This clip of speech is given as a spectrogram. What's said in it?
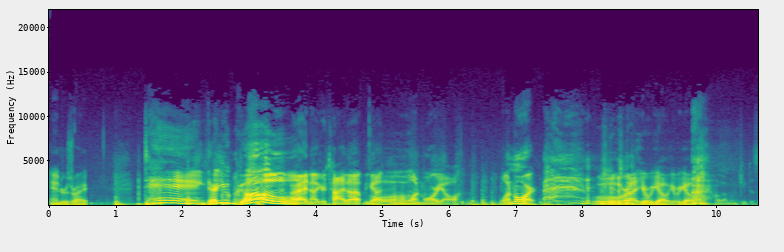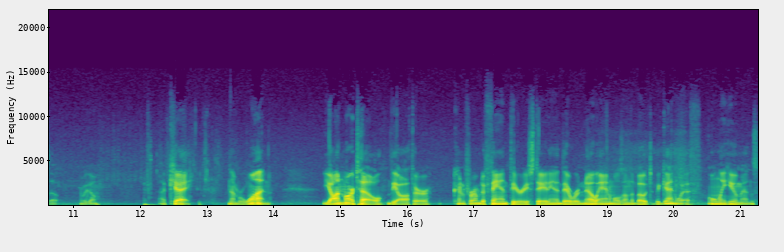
Andrew's right. Dang, there you go. All right, now you're tied up. You got Oh. one more, y'all. One more. All right, here we go. Here we go. Hold on, I'm gonna keep this up. Here we go. Okay. Number one. Jan Martel, the author, confirmed a fan theory stating that there were no animals on the boat to begin with, only humans.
